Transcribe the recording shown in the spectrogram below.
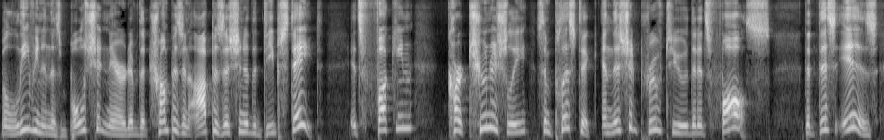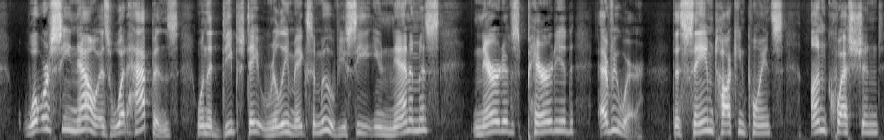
believing in this bullshit narrative that Trump is in opposition to the deep state. It's fucking cartoonishly simplistic. And this should prove to you that it's false. That this is what we're seeing now is what happens when the deep state really makes a move. You see unanimous narratives parodied everywhere. The same talking points, unquestioned.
